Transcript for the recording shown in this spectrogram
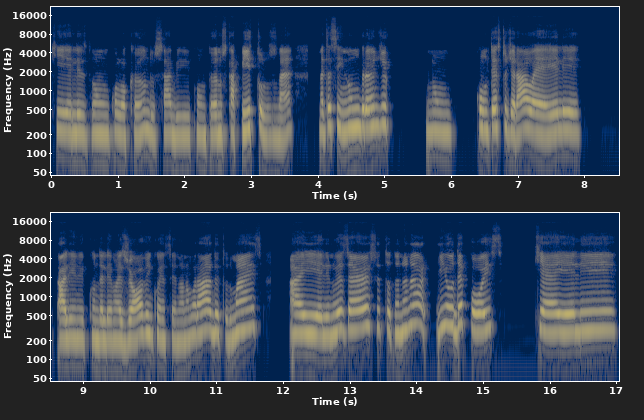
que eles vão colocando, sabe? Contando os capítulos, né? Mas assim, num grande. Num contexto geral, é ele ali quando ele é mais jovem, conhecendo a namorada e tudo mais. Aí ele no exército, tanana, e o depois, que é ele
